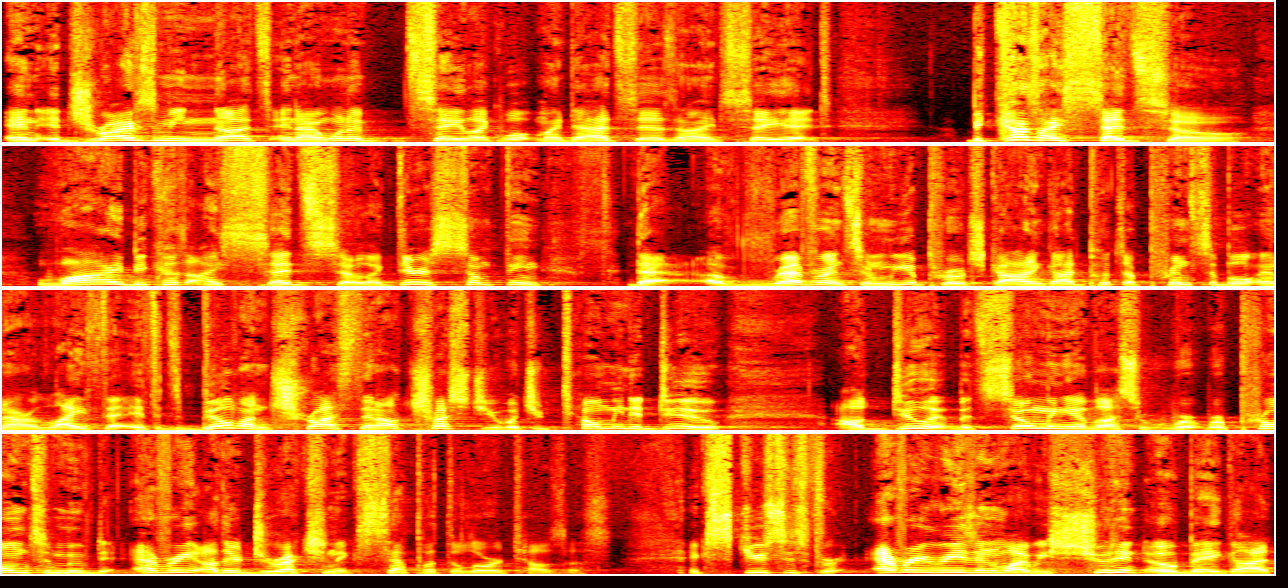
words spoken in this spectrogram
And it drives me nuts. And I want to say, like, what my dad says, and I say it because I said so. Why? Because I said so. Like, there is something that of reverence when we approach God and God puts a principle in our life that if it's built on trust, then I'll trust you. What you tell me to do, I'll do it. But so many of us, we're, we're prone to move to every other direction except what the Lord tells us. Excuses for every reason why we shouldn't obey God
